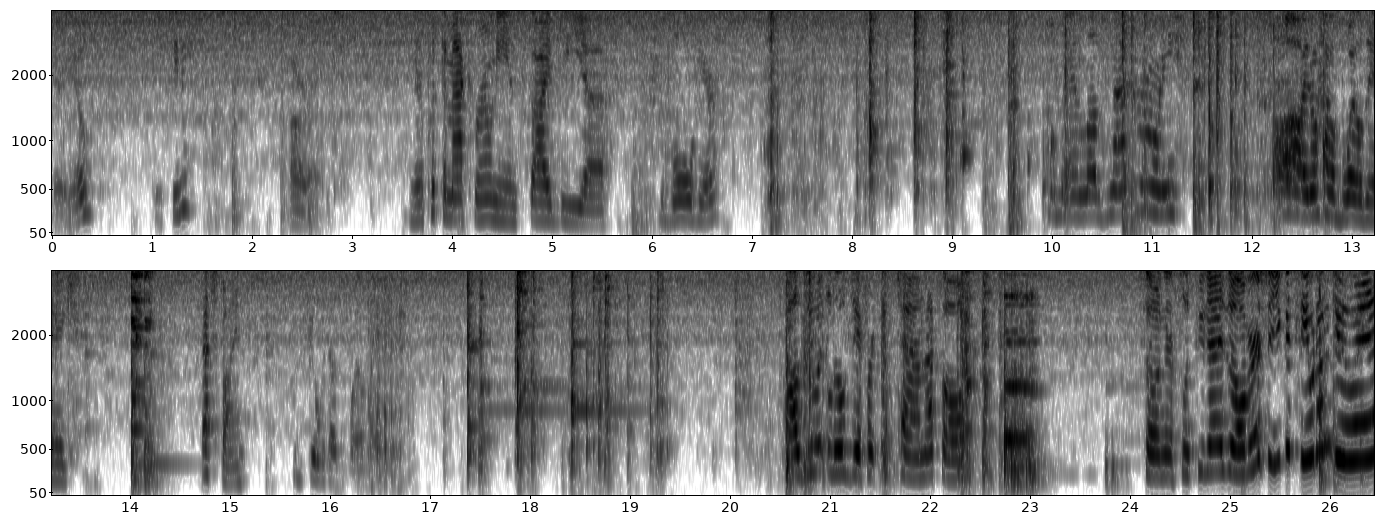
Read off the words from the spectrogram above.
There you go. Can you see me? All right. I'm gonna put the macaroni inside the, uh, the bowl here. Oh man loves macaroni. Oh, I don't have a boiled egg. That's fine. Go without the boiled egg. I'll do it a little different this time, that's all. So I'm going to flip you guys over so you can see what I'm doing.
